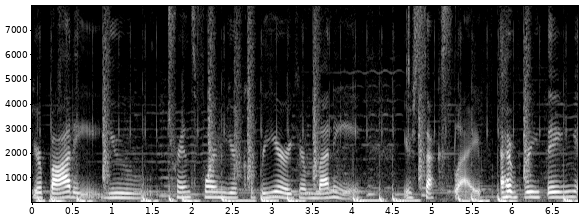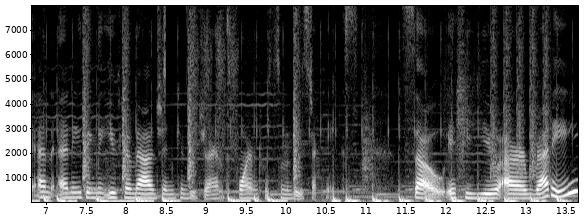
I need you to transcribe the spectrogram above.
your body, you transform your career, your money your sex life, everything and anything that you can imagine can be transformed with some of these techniques. So, if you are ready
